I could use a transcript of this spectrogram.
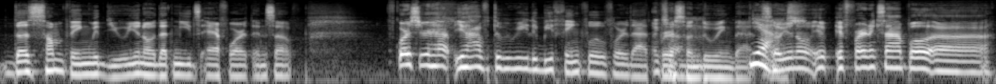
does something with you, you know, that needs effort and stuff. Of course you have you have to really be thankful for that person doing that. Yeah. So you know, if, if for an example, uh,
